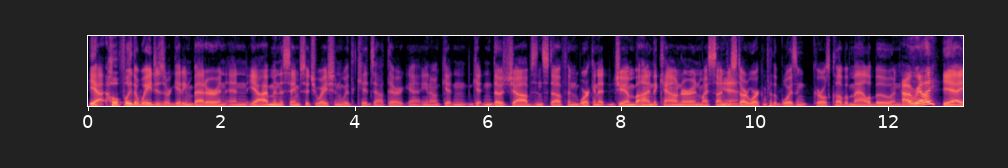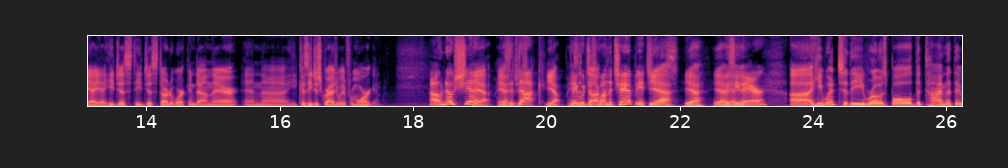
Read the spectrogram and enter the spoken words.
yeah. Hopefully the wages are getting better, and, and yeah, I'm in the same situation with kids out there, you know, getting getting those jobs and stuff, and working at gym behind the counter. And my son Yeah. just started working for the Boys and Girls Club of Malibu, and Oh, really? yeah, yeah, yeah. He just he just started working down there, and uh, he because he just graduated from Oregon. Oh, no shit. Yeah, yeah, He's a just- duck. yeah, they would just duck. won the championship. Yeah, yeah, yeah. Was yeah, he yeah. there? Uh, he went to the Rose Bowl the time that they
